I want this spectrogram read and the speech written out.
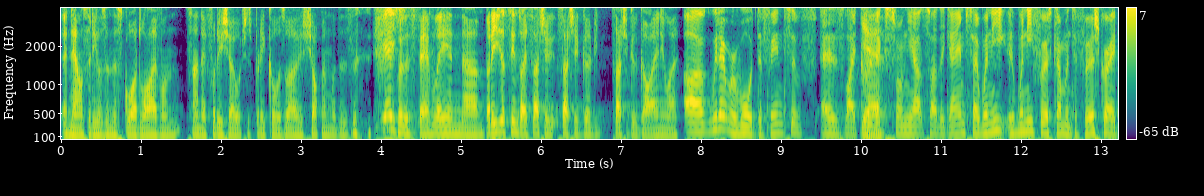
announced that he was in the squad live on Sunday Footy Show, which is pretty cool as well. He's shopping with his Yeah, with his family, and um, but he just seems like such a such a good such a good guy anyway. Uh, we don't reward defensive as like Yeah. critics from the outside of the game. So when he when he first come into first grade,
